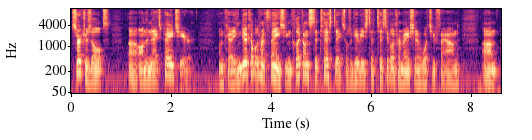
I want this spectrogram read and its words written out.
search results uh, on the next page here. Okay, you can do a couple different things. You can click on statistics, which will give you statistical information of what you found. Um,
